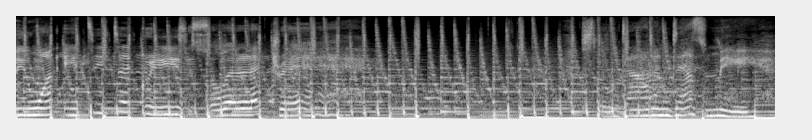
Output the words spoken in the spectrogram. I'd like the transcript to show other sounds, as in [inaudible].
Me 180 degrees it's so electric. Slow down and dance with me,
